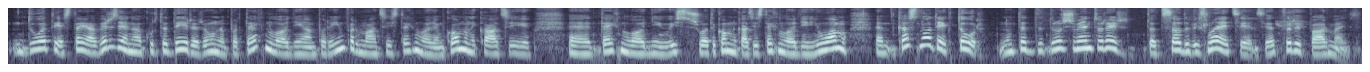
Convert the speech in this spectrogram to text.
doties tajā virzienā, kur tad ir runa par tehnoloģijām, par informācijas tehnoloģijām, komunikāciju, eh, tehnoloģiju, visu šo te komunikācijas tehnoloģiju jomu. Kas notiek tur? Nu tad droši vien tur ir tāds savdabīgs lēciens, ja tur ir pārmaiņas.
